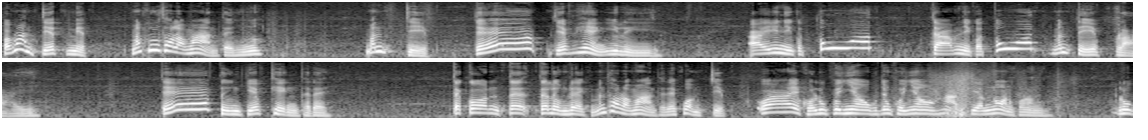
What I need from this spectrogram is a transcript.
ประมาณเจ็ดเม็ดมันคือทรมานแต่หือมันเจ็บ เจ็บ เจ็บแห้งอีหลี ไอ้นี่ก็ตวด จามนี่ก็ตวด มันเจ็บปลาย เจ็บตึงเจ็บเข่งเท่าใด แต่ก่อนแต่แต่เริ่มแรกมันทรมานแต่ได้ความเจ็บว้ายขอลูกไปเหี่ยวจนขอเหี่ยวหาเตียงนอนคนนั้นลูก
